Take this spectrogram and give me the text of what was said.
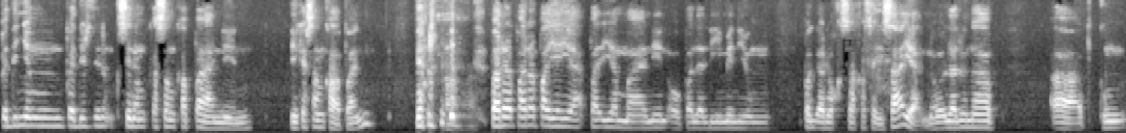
pwede niyang pwede silang, silang kasangkapanin. Eh kasangkapan? Para para payaya payamanin o palalimin yung pag-alok sa kasaysayan no? Lalo na uh, kung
